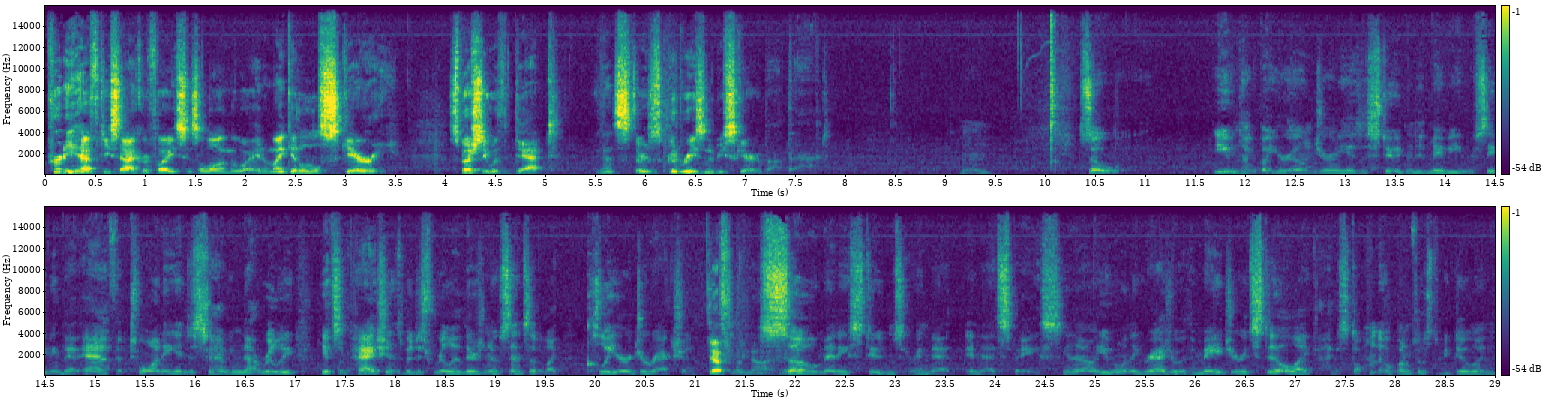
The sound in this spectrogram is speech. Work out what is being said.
pretty hefty sacrifices along the way, and it might get a little scary, especially with debt. And that's there's good reason to be scared about that. Mm. So you even talk about your own journey as a student and maybe receiving that F at 20 and just having not really, you have some passions, but just really there's no sense of like clear direction. Definitely not. So yeah. many students are in that in that space. You know, even when they graduate with a major, it's still like I just don't know what I'm supposed to be doing.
